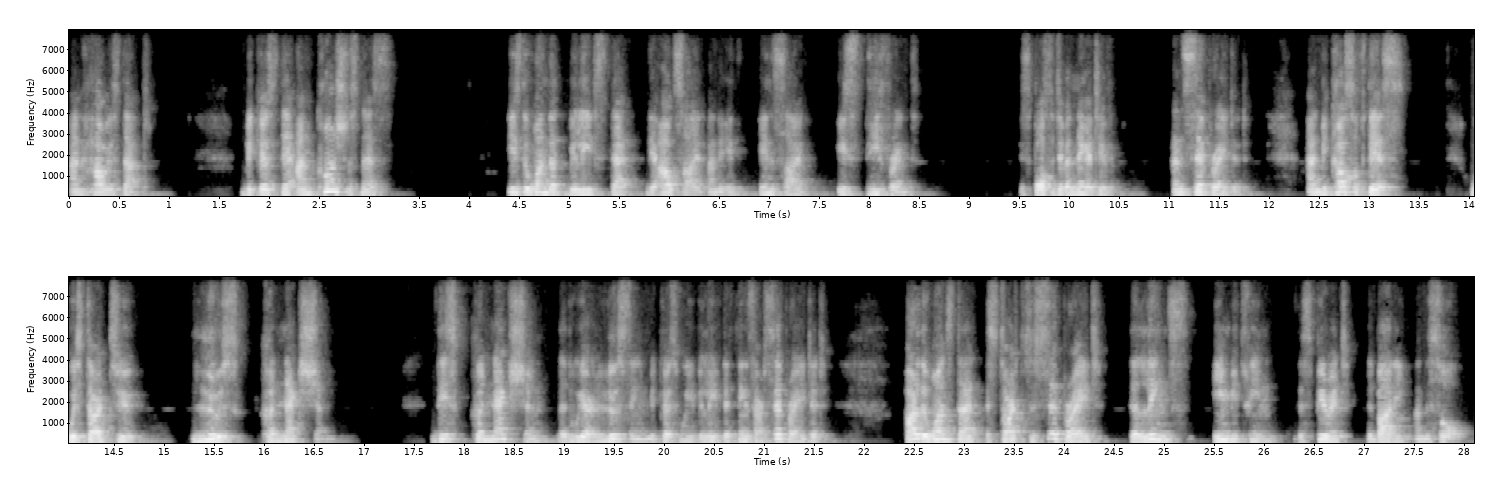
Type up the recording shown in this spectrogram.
And how is that? Because the unconsciousness is the one that believes that the outside and the inside is different, it's positive and negative and separated. And because of this, we start to lose connection. This connection that we are losing because we believe that things are separated are the ones that start to separate the links in between the spirit, the body, and the soul.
